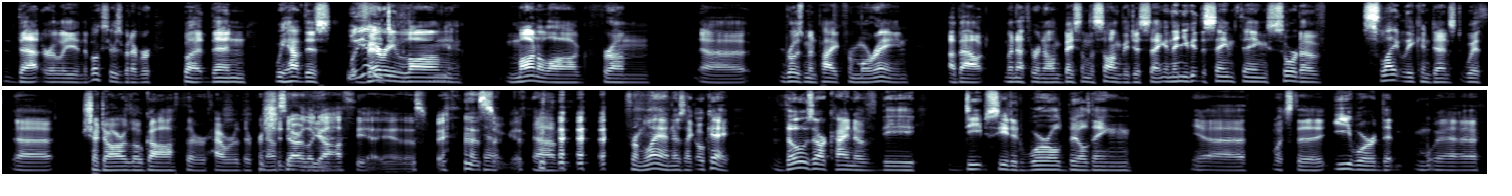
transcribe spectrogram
that early in the book series whatever but then we have this Well, yeah, very long Yeah. monologue from uh, Rosamund Pike from Moiraine about Manetheren on based on the song they just sang, and then you get the same thing, sort of slightly condensed with uh, Shadar Logoth or however they're pronouncing Shadar it Logoth. Yeah, yeah, that's that's so good. Um, from Lan, I was like, okay, those are kind of the deep seated world building yeah, what's the e word that uh,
